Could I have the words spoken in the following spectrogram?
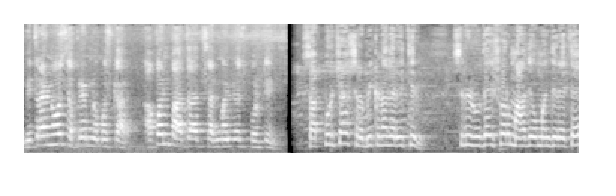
मित्रांनो सप्रेम नमस्कार. आपण पाहतात सन्मान न्यूज फोर्टीन सातपूरच्या श्रमिक नगर येथील श्री हृदयेश्वर महादेव मंदिर येथे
